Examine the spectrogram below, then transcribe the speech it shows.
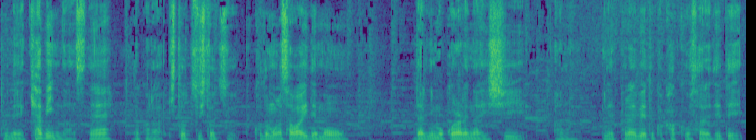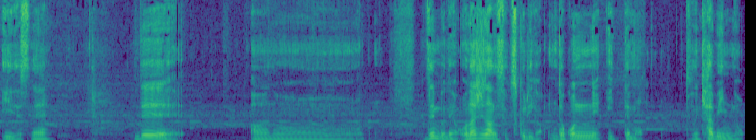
とねキャビンなんですね。だから一つ一つ子供が騒いでも誰にも怒られないしあの、ね、プライベートが確保されてていいですね。であのー、全部ね同じなんですよ作りがどこに行ってもそのキャビンの。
